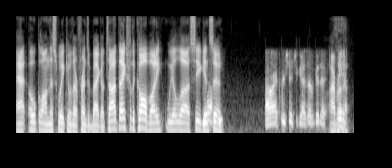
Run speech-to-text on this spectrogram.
at Oaklawn this weekend with our friends at Baggo. Tod, thanks for the call, buddy. We'll uh, see you again Yeah. soon. All right, appreciate you guys. Have a good day. All right, See ya. brother.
